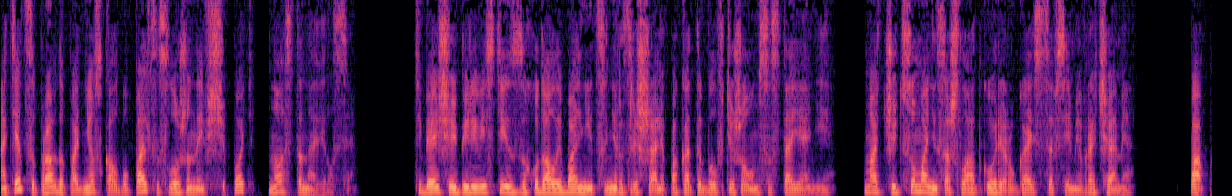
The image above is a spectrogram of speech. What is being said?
Отец и правда поднес к колбу пальцы, сложенные в щепоть, но остановился. Тебя еще и перевести из захудалой больницы не разрешали, пока ты был в тяжелом состоянии. Мать чуть с ума не сошла от горя, ругаясь со всеми врачами. Пап,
